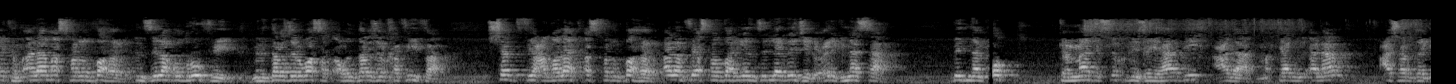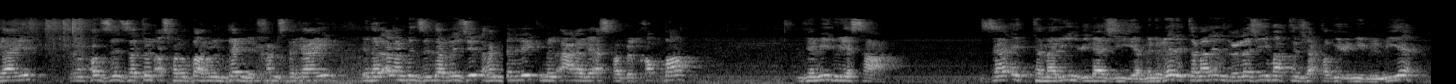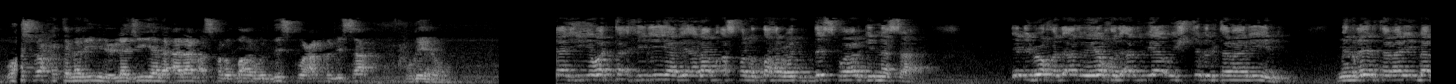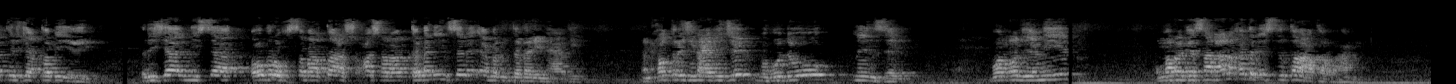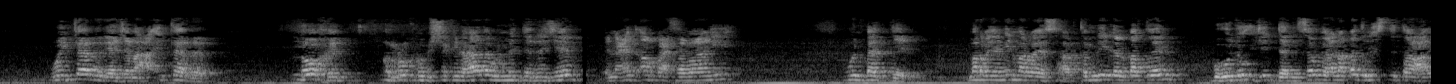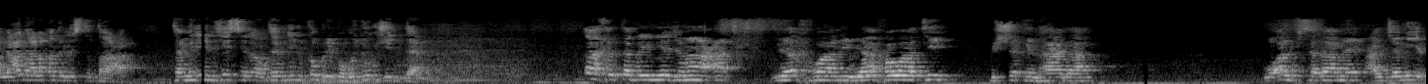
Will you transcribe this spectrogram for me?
عليكم. الام اسفل الظهر انزلاق غضروفي من الدرجة الوسط أو الدرجة الخفيفة. شد في عضلات أسفل الظهر. ألم في أسفل الظهر؟ ينزل للرجل عرق نسا. بدنا نحط كمادة سخنة زي هذه على مكان الألم 10 دقائق ونحط زيت زيتون أسفل الظهر وندلك خمس دقائق إذا الألم بينزل للرجل هندلك من أعلى لأسفل بالخطة. يمين ويسار. زائد تمارين علاجية من غير التمارين العلاجية ما بترجع طبيعي 100% وهشرح التمارين العلاجية لآلام أسفل الظهر والديسك وعرق النساء وغيره العلاجية والتأثيرية لآلام أسفل الظهر والديسك وعرق النساء. اللي بياخذ أدوية ياخذ أدوية ويشتغل تمارين. من غير تمارين ما بترجع طبيعي. رجال نساء عمره 17 10 80 سنة اعملوا التمارين هذه. نحط رجل على رجل بهدوء ننزل. مرة اليمين ومرة اليسار على قدر الاستطاعة طبعا. ونكرر يا جماعة نكرر نأخذ الركبة بالشكل هذا ونمد الرجل نعد أربع ثواني ونبدل. مرة يمين مرة يسار. تمرين للبطن بهدوء جدا. نسوي على قدر الاستطاعة العادة على قدر الاستطاعة. تمرين الجسر أو تمرين الكبري بهدوء جدا. آخر تمرين يا جماعة يا إخواني ويا أخواتي بالشكل هذا وألف سلامة على الجميع.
